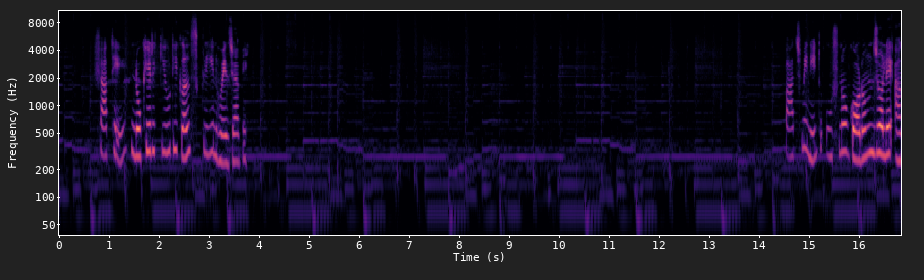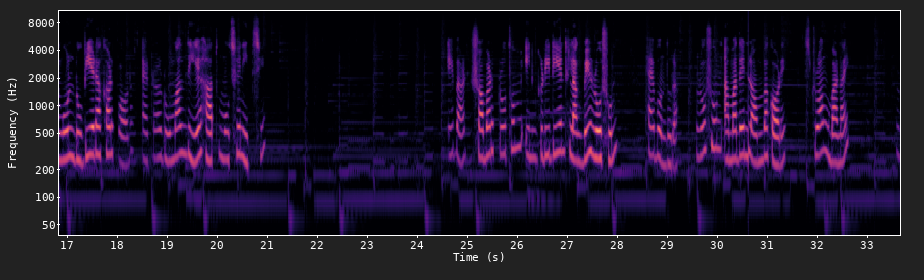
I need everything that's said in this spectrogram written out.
সাথে নখের কিউটিকলস ক্লিন হয়ে যাবে। পাঁচ মিনিট উষ্ণ গরম জলে আঙুল ডুবিয়ে রাখার পর একটা রুমাল দিয়ে হাত মুছে নিচ্ছি। এবার সবার প্রথম ইনগ্রিডিয়েন্ট লাগবে রসুন। হ্যাঁ বন্ধুরা, রসুন আমাদের লম্বা করে, স্ট্রং বানায়।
